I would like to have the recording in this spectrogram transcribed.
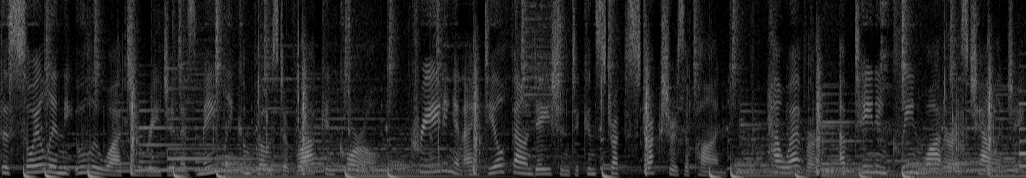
The soil in the Uluwatu region is mainly composed of rock and coral, creating an ideal foundation to construct structures upon. However, obtaining clean water is challenging.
